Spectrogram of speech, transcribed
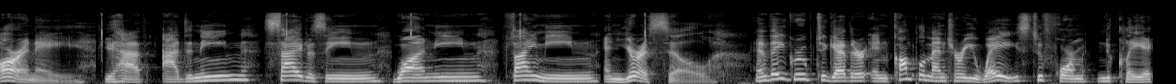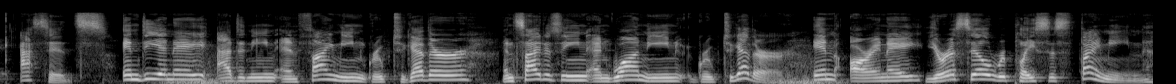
RNA. You have adenine, cytosine, guanine, thymine, and uracil and they group together in complementary ways to form nucleic acids. In DNA, adenine and thymine group together, and cytosine and guanine group together. In RNA, uracil replaces thymine.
